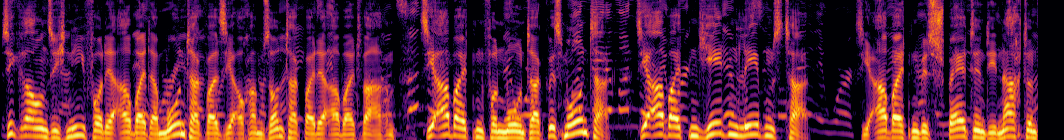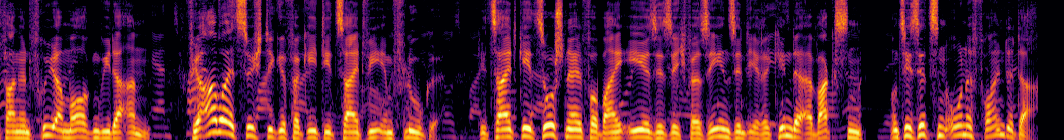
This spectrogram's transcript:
Sie grauen sich nie vor der Arbeit am Montag, weil sie auch am Sonntag bei der Arbeit waren. Sie arbeiten von Montag bis Montag. Sie arbeiten jeden Lebenstag. Sie arbeiten bis spät in die Nacht und fangen früh am Morgen wieder an. Für Arbeitssüchtige vergeht die Zeit wie im Fluge. Die Zeit geht so schnell vorbei, ehe sie sich versehen, sind ihre Kinder erwachsen und sie sitzen ohne Freunde da.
